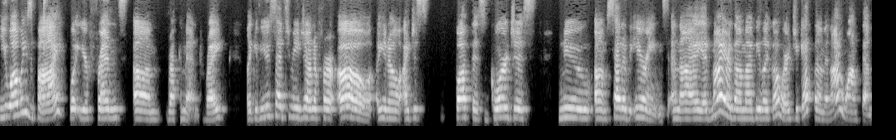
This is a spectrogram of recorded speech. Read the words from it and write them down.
you always buy what your friends um, recommend, right? Like if you said to me, Jennifer, oh, you know, I just bought this gorgeous new um, set of earrings and I admire them, I'd be like, oh, where'd you get them? And I want them.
